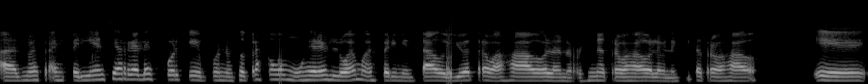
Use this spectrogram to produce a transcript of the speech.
a nuestras experiencias reales porque pues nosotras como mujeres lo hemos experimentado, yo he trabajado, la Ana Regina ha trabajado, la Blanquita ha trabajado, eh,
